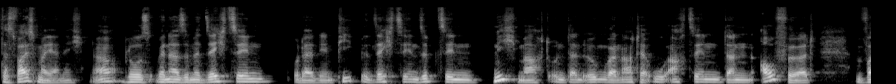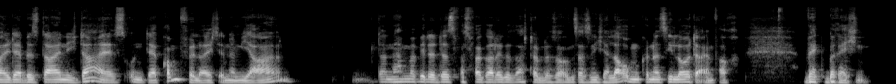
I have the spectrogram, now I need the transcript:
Das weiß man ja nicht. Ne? Bloß wenn er sie mit 16 oder den Peak mit 16, 17 nicht macht und dann irgendwann nach der U18 dann aufhört, weil der bis dahin nicht da ist und der kommt vielleicht in einem Jahr, dann haben wir wieder das, was wir gerade gesagt haben, dass wir uns das nicht erlauben können, dass die Leute einfach wegbrechen,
